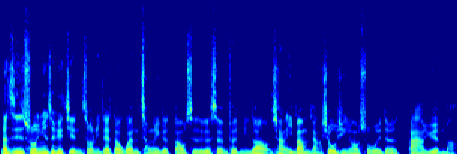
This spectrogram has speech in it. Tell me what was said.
那只是说，因为这个捡走，你在道观成为一个道士这个身份，你知道，像一般我们讲修行要所谓的大愿嘛，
